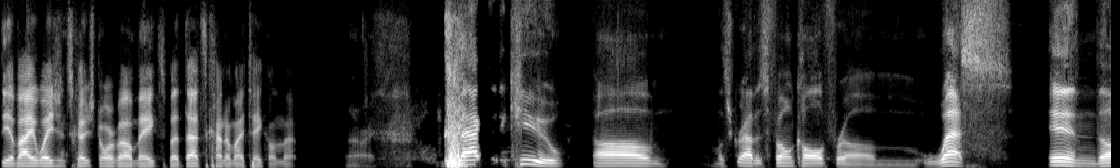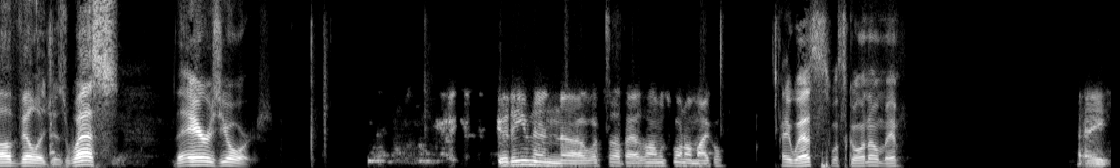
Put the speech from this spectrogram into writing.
the evaluations Coach Norvell makes. But that's kind of my take on that. All right. Back to the queue. Um, let's grab this phone call from Wes in the villages. Wes, the air is yours. Good evening. Uh, what's up, Aslan? What's going on, Michael? Hey Wes, what's going on, man? Hey,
